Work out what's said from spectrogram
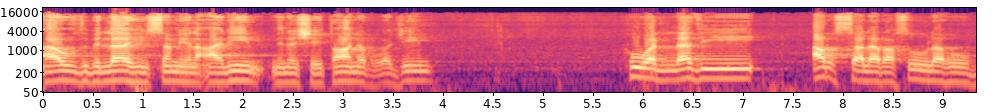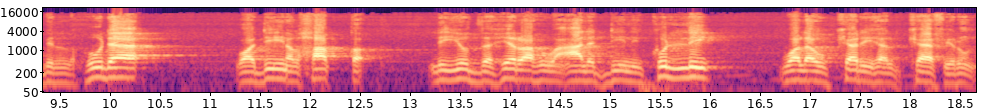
أعوذ بالله السميع العليم من الشيطان الرجيم. هو الذي أرسل رسوله بالهدى ودين الحق ليظهره على الدين كله ولو كره الكافرون.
